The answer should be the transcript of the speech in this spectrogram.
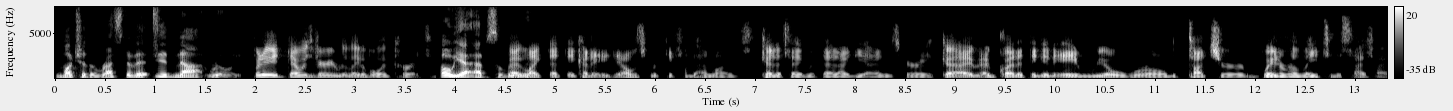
much of the rest of it did not really. But it, that was very relatable and current. Oh yeah, absolutely. I like that they kind of they almost ripped it from the headlines kind of thing with that idea. It was very. I, I'm glad that they did a real world touch or way to relate to the sci-fi.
